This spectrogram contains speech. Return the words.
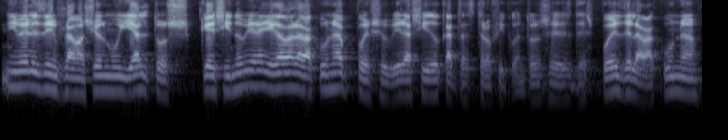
niveles de inflamación muy altos, que si no hubiera llegado a la vacuna, pues hubiera sido catastrófico. Entonces, después de la vacuna,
